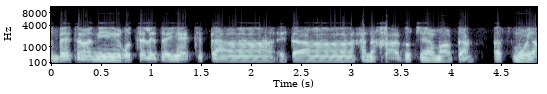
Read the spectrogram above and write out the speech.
בעצם אני רוצה לדייק את, ה, את ההנחה הזאת שאמרת, הסמויה.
